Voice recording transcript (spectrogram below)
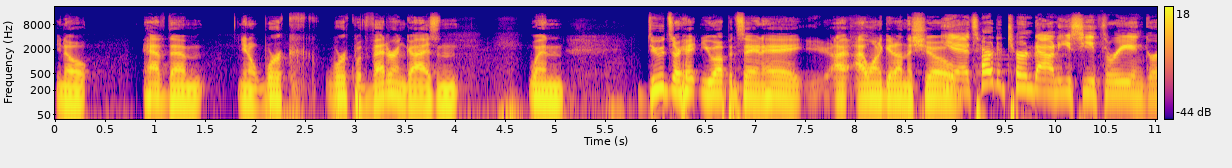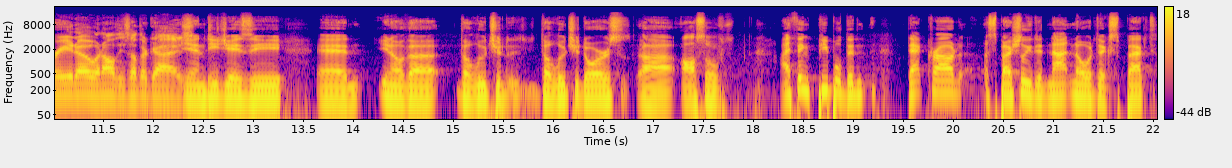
you know have them you know work work with veteran guys and when dudes are hitting you up and saying hey I, I want to get on the show Yeah, it's hard to turn down EC3 and Grado and all these other guys. and DJZ and you know the the lucha the luchadors uh, also I think people didn't that crowd especially did not know what to expect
